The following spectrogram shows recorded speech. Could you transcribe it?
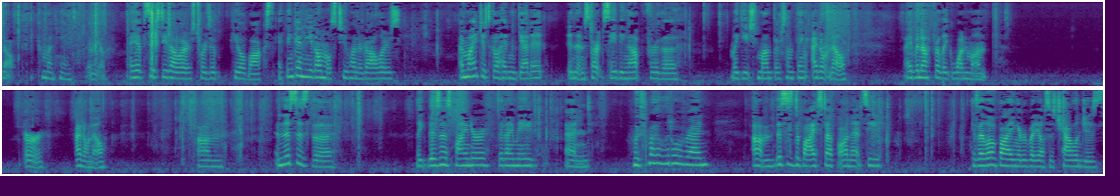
No, come on, hands. There we go. I have $60 towards a P.O. box. I think I need almost $200. I might just go ahead and get it and then start saving up for the, like each month or something. I don't know. I have enough for like one month. Or, I don't know. Um, and this is the, like, business binder that I made. And with my little Ren, um, this is to buy stuff on Etsy. Because I love buying everybody else's challenges,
